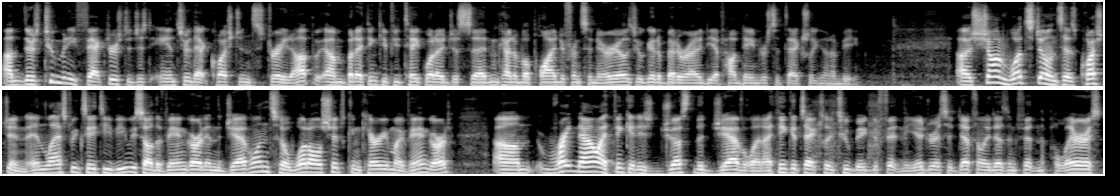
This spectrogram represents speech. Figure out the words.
um, there's too many factors to just answer that question straight up. Um, but I think if you take what I just said and kind of apply different scenarios, you'll get a better idea of how dangerous it's actually going to be. Uh, Sean Whatstone says, question, in last week's ATV we saw the Vanguard and the Javelin, so what all ships can carry my Vanguard? Um, right now, I think it is just the Javelin. I think it's actually too big to fit in the Idris. It definitely doesn't fit in the Polaris.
